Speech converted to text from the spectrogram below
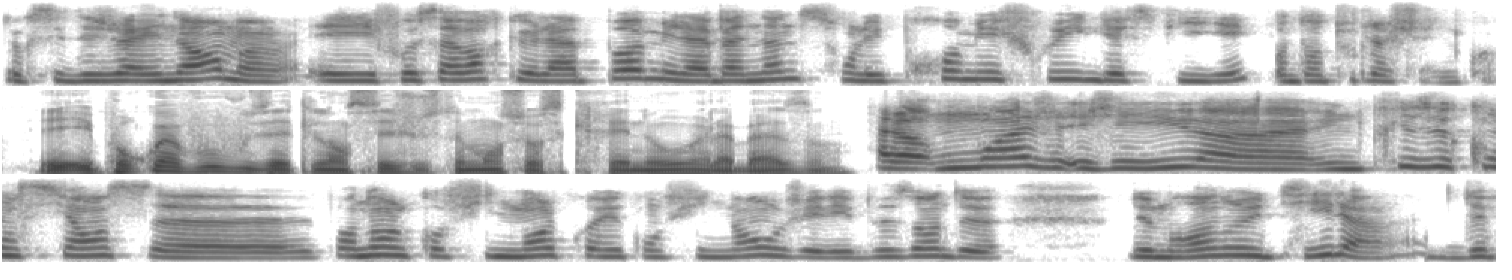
Donc, c'est déjà énorme. Et il faut savoir que la pomme et la banane sont les premiers fruits gaspillés dans toute la chaîne. Quoi. Et, pourquoi vous, vous êtes lancé justement sur ce créneau à la base? Alors, moi, j'ai eu une prise de conscience euh, pendant le confinement, le premier confinement, où j'avais besoin de, de me rendre utile, de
